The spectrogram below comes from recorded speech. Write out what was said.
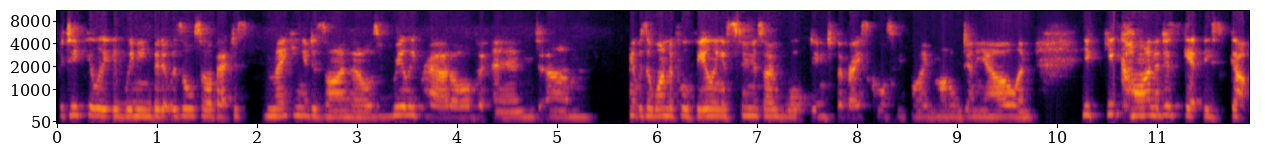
particularly winning, but it was also about just making a design that I was really proud of and um, it was a wonderful feeling as soon as I walked into the race course with my model Danielle, and you, you kind of just get this gut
